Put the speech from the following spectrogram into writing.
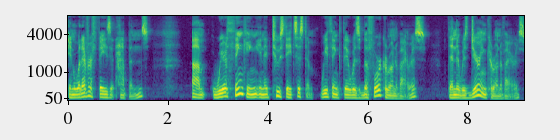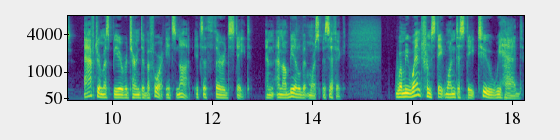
in whatever phase it happens, um, we're thinking in a two state system. We think there was before coronavirus, then there was during coronavirus, after must be a return to before. It's not. It's a third state. And, and I'll be a little bit more specific. When we went from state one to state two, we had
